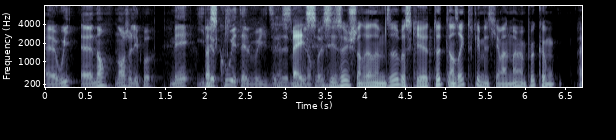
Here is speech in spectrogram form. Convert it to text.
Euh, oui, euh, non, non, je l'ai pas. Mais il- le coût est élevé, disent. Ben, c'est ça que je suis en train de me dire parce que tout, on dirait que tous les médicaments de même, un peu comme euh,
